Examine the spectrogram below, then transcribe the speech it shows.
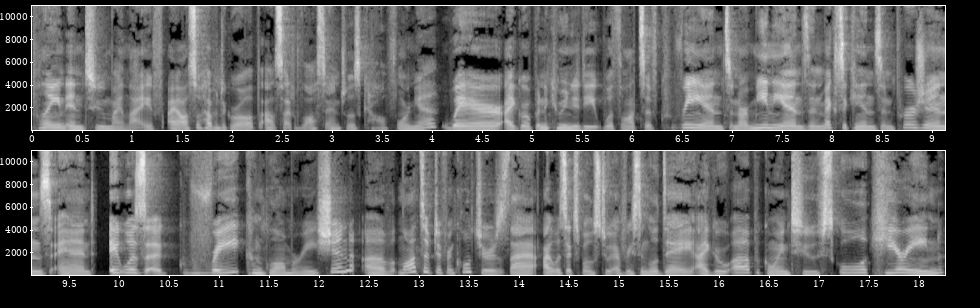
playing into my life. I also happen to grow up outside of Los Angeles, California, where I grew up in a community with lots of Koreans and Armenians and Mexicans and Persians. And it was a great conglomeration of lots of different cultures that I was exposed to every single day. I grew up going to school, hearing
